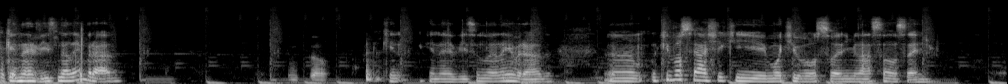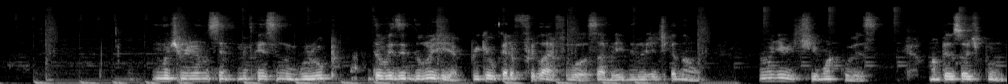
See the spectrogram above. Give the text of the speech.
Quem não é visto não é lembrado. Então, Quem, quem não é visto não é lembrado. Ahn, o que você acha que motivou sua eliminação, Sérgio? Motivo de eu não ser muito conhecido no grupo, talvez a ideologia. Porque o cara foi lá e falou, sabe, a ideologia de cada um. Não me admitir uma coisa. Uma pessoa, tipo,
